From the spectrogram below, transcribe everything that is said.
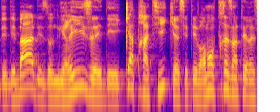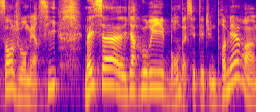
des débats, des zones grises et des cas pratiques. C'était vraiment très intéressant. Je vous remercie. Maïssa Gargouri, bon, bah, c'était une première.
